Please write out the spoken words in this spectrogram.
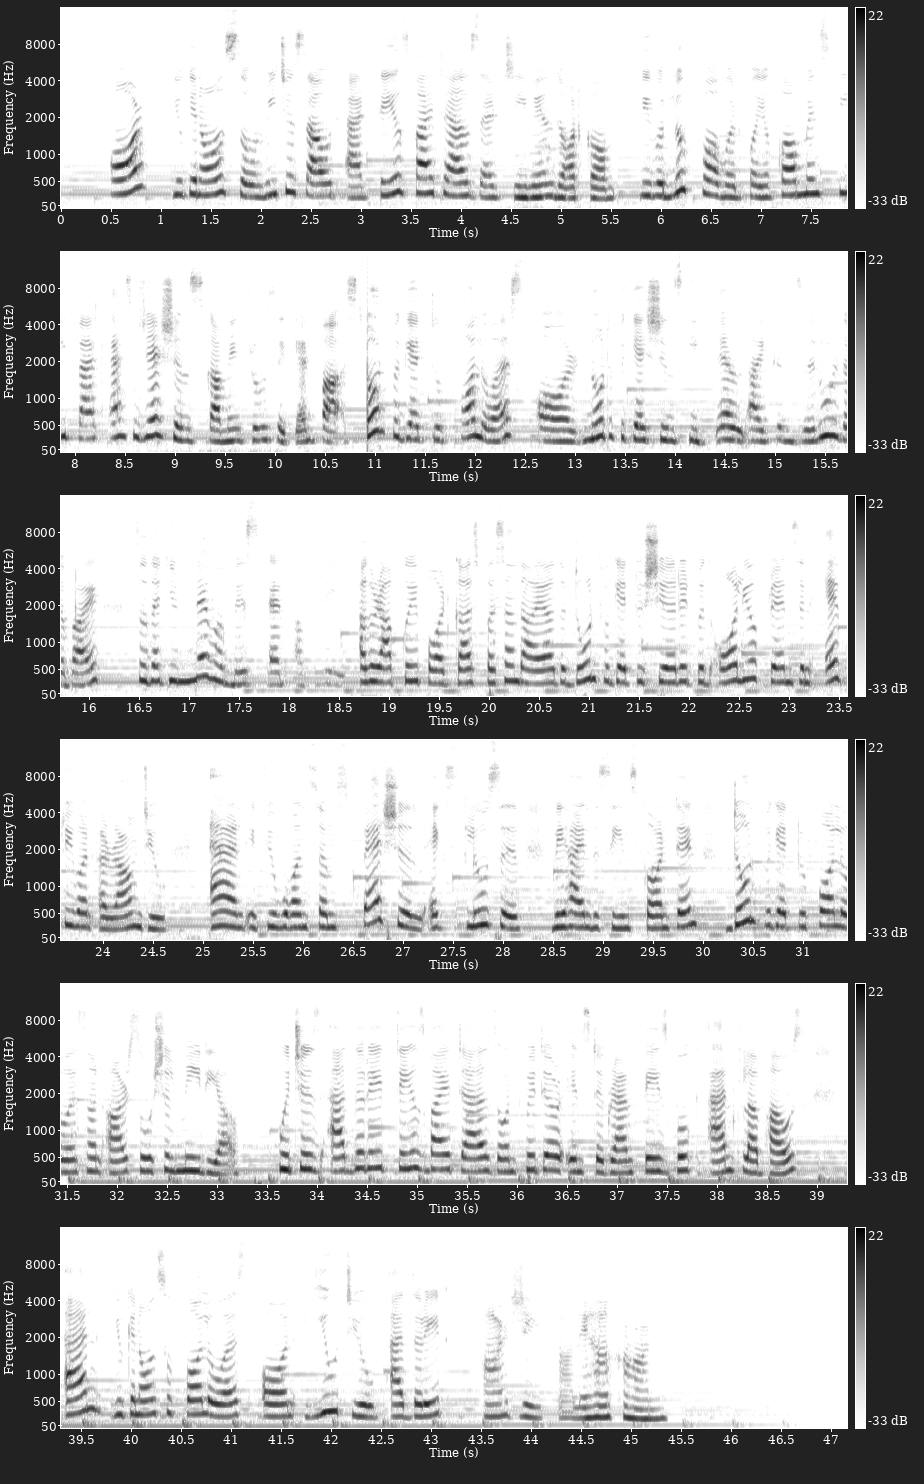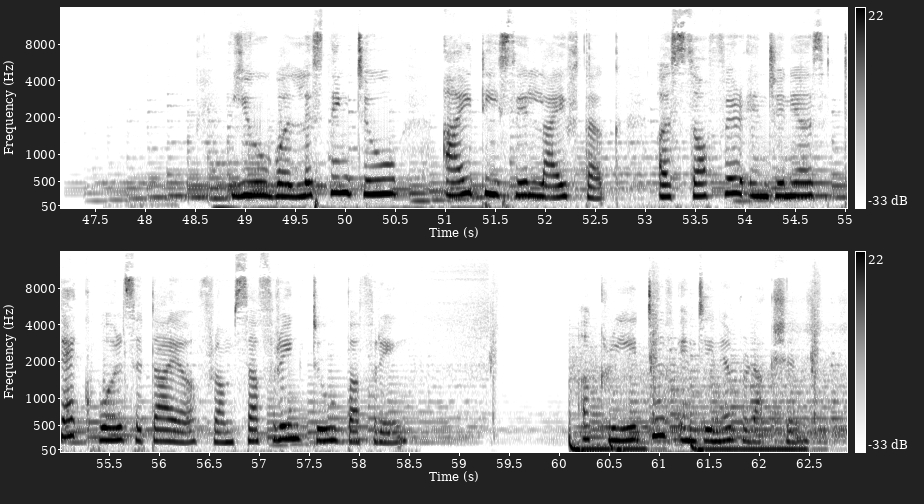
और You can also reach us out at talesbytales at gmail.com. We would look forward for your comments, feedback, and suggestions coming through thick and fast. Don't forget to follow us or notifications की bell icon जरूर दबाएं so that you never miss an update. अगर आपको ये podcast पसंद आया तो don't forget to share it with all your friends and everyone around you. And if you want some special, exclusive behind the scenes content, don't forget to follow us on our social media, which is at the rate Tales by Taz on Twitter, Instagram, Facebook, and Clubhouse. And you can also follow us on YouTube at the rate RJ Paleha Khan. You were listening to ITC Life Tak a software engineer's tech world satire from suffering to buffering. A creative engineer production.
